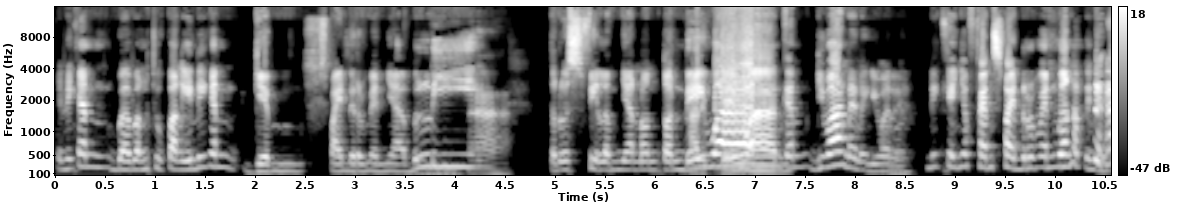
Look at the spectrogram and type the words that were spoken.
Ini kan Babang Cupang ini kan game Spider-Man-nya beli, nah terus filmnya nonton Hari Dewan, Dewan. kan gimana nih gimana? Ini kayaknya fans Spider-Man banget ini.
